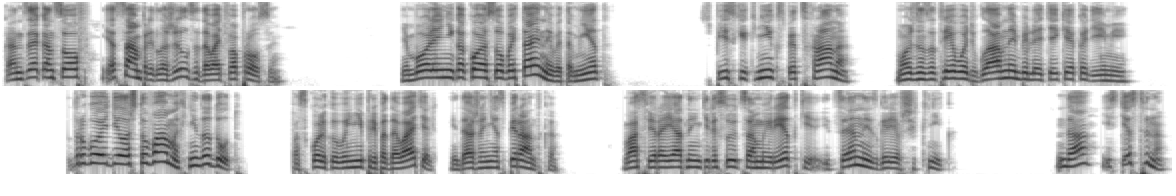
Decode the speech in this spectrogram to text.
«В конце концов, я сам предложил задавать вопросы. Тем более никакой особой тайны в этом нет. Списки книг спецхрана можно затребовать в главной библиотеке Академии. Другое дело, что вам их не дадут, поскольку вы не преподаватель и даже не аспирантка. Вас, вероятно, интересуют самые редкие и ценные из горевших книг. Да, естественно.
